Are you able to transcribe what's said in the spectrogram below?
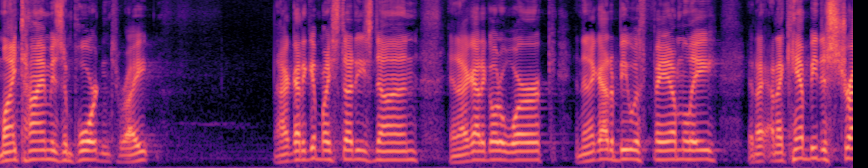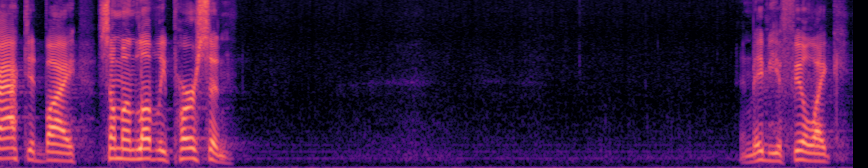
my time is important, right? I got to get my studies done and I got to go to work and then I got to be with family and I, and I can't be distracted by some unlovely person. And maybe you feel like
